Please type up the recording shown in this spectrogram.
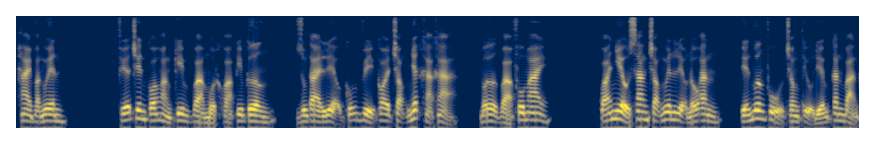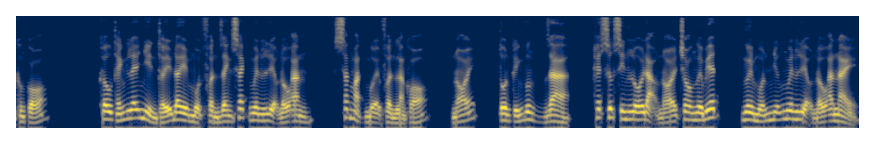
hai vạn nguyên. Phía trên có hoàng kim và một khỏa kim cương, dùng tài liệu cũng vì coi trọng nhất khả khả, bơ và phô mai. Quá nhiều sang trọng nguyên liệu nấu ăn tiến vương phủ trong tiểu điếm căn bản không có khâu thánh lễ nhìn thấy đây một phần danh sách nguyên liệu nấu ăn, sắc mặt mười phần làm khó, nói, tôn kính vương ra hết sức xin lỗi đạo nói cho ngươi biết, ngươi muốn những nguyên liệu nấu ăn này,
